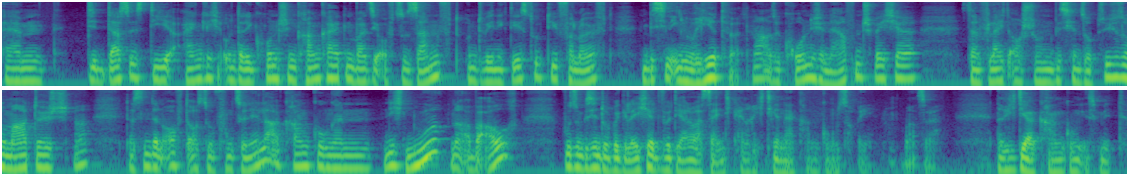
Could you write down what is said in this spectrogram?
ähm, die, das ist die eigentlich unter den chronischen Krankheiten, weil sie oft so sanft und wenig destruktiv verläuft, ein bisschen ignoriert wird. Ne? Also chronische Nervenschwäche ist dann vielleicht auch schon ein bisschen so psychosomatisch. Ne? Das sind dann oft auch so funktionelle Erkrankungen, nicht nur, ne, aber auch, wo so ein bisschen drüber gelächelt wird, ja, du hast ja eigentlich keine richtige Erkrankung, sorry. Also eine richtige Erkrankung ist mit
